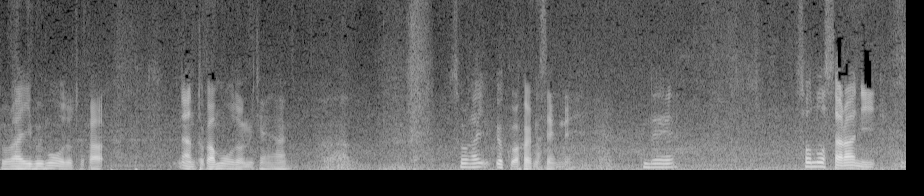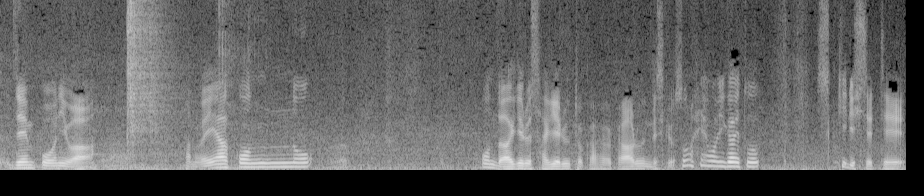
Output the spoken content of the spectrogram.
ドライブモードとかなんとかモードみたいなそれはよく分かりませんね。でそのさらに前方にはあのエアコンの温度上げる下げるとかがあるんですけどその辺は意外とすっきりしてて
